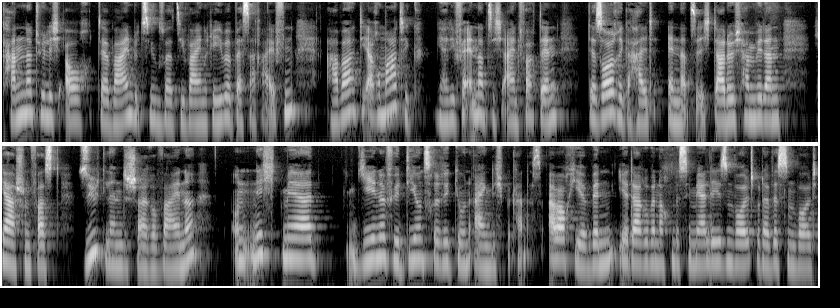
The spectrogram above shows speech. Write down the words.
kann natürlich auch der Wein bzw. die Weinrebe besser reifen, aber die Aromatik, ja, die verändert sich einfach, denn der Säuregehalt ändert sich. Dadurch haben wir dann ja schon fast südländischere Weine und nicht mehr jene, für die unsere Region eigentlich bekannt ist. Aber auch hier, wenn ihr darüber noch ein bisschen mehr lesen wollt oder wissen wollt,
